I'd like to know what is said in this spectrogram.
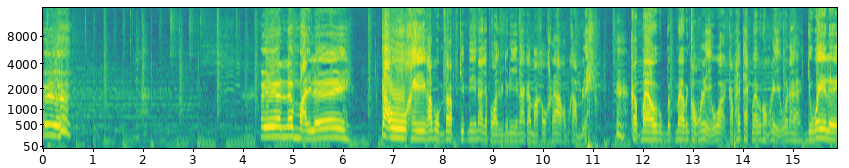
เเอ้ยเริ่มใหม่เลย ก็โอเคครับผมสำหรับคลิปนี้น่าจะพอถึงตัวนี้นะก็มาคร่าวๆขำๆเลย กับแมวแบบแมวเป็นของเหลวอะ กับแฮชแท็กแมวเป็นของเหลวนะยุ้ยเลย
